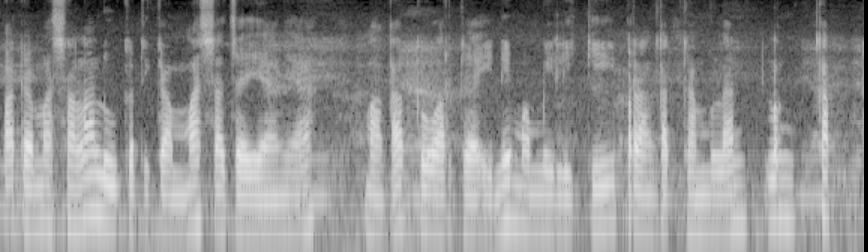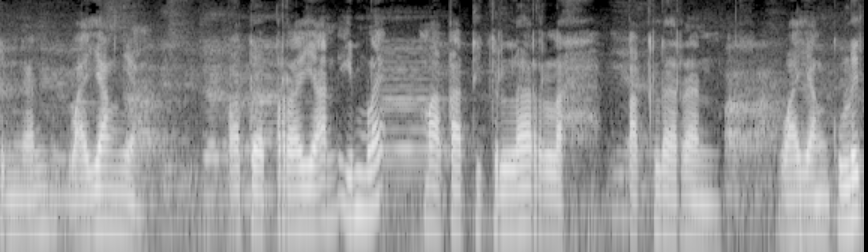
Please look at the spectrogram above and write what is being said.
Pada masa lalu ketika masa jayanya maka keluarga ini memiliki perangkat gamelan lengkap dengan wayangnya. Pada perayaan Imlek, maka digelarlah pagelaran wayang kulit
